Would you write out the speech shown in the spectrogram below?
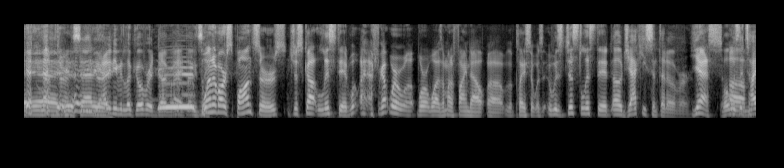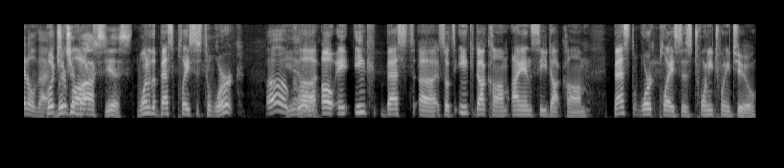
quick. yeah, Left get out of I didn't even look over at Doug. It's like- One of our sponsors just got listed. I forgot where where it was. I'm gonna find out uh, the place it was. It was just listed. oh, Jackie sent that over. yes. What was the um, title of that? Butcher, Butcher Box. box, yes. One of the best places to work. Oh, Yeah. cool. Uh, oh, Inc. Best. Uh, so it's inc.com, inc.com. Best workplaces 2022.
